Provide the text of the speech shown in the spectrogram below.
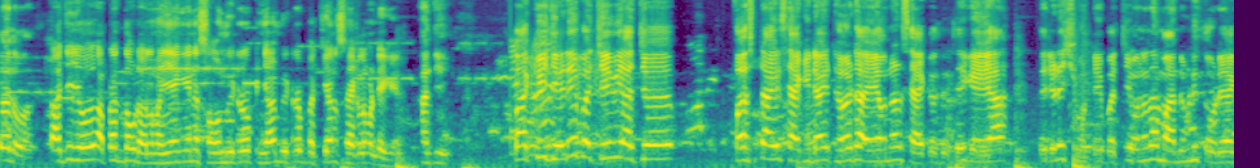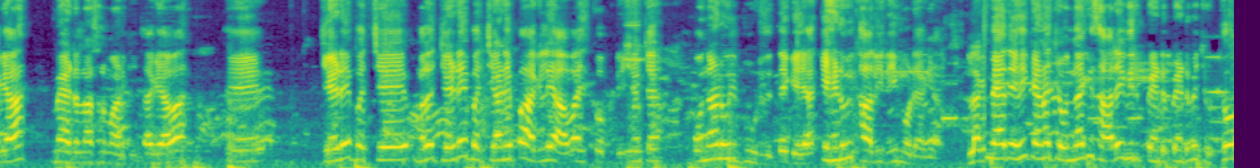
ਧੰਨਵਾਦ। ਅੱਜ ਜੋ ਆਪਣਾ ਦੌੜਾਂ ਲਵਾਈਆਂ ਗਈਆਂ ਨੇ 100 ਮੀਟਰ 50 ਮੀਟਰ ਬੱਚਿਆਂ ਨੂੰ ਸਾਈਕਲ ਵੰਡੇ ਗਏ। ਹਾਂਜੀ। ਬਾਕੀ ਜਿਹੜੇ ਬੱਚੇ ਵੀ ਅੱਜ ਫਸਟ ਆਏ ਸੈਕਿੰਡ ਆਏ ਥਰਡ ਆਏ ਉਹਨਾਂ ਨੂੰ ਸਾਈਕਲ ਦਿੱਤੇ ਗਏ ਆ ਤੇ ਜਿਹੜੇ ਛੋਟੇ ਬੱਚੇ ਉਹਨਾਂ ਦਾ ਮਨ ਵੀ ਨਹੀਂ ਤੋੜਿਆ ਗਿਆ। ਮੈਡਲ ਨਾਲ ਸਨਮਾਨ ਕੀਤਾ ਗਿਆ ਵਾ। ਤੇ ਜਿਹੜੇ ਬੱਚੇ ਮਤਲਬ ਜਿਹੜੇ ਬੱਚਿਆਂ ਨੇ ਭਾਗ ਲਿਆ ਵਾ ਇਸ ਕੰਪੀਟੀਸ਼ਨ 'ਚ ਉਹਨਾਂ ਨੂੰ ਵੀ ਬੂਟ ਦਿੱਤੇ ਗਏ ਆ। ਕਿਸੇ ਨੂੰ ਵੀ ਖਾਲੀ ਨਹੀਂ ਮੋੜਿਆ ਗਿਆ। ਮੈਂ ਤਾਂ ਇਹੀ ਕਹਿਣਾ ਚਾਹੁੰਦਾ ਕਿ ਸਾਰੇ ਵੀਰ ਪਿੰਡ ਪਿੰਡ ਵਿੱਚ ਉੱਠੋ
